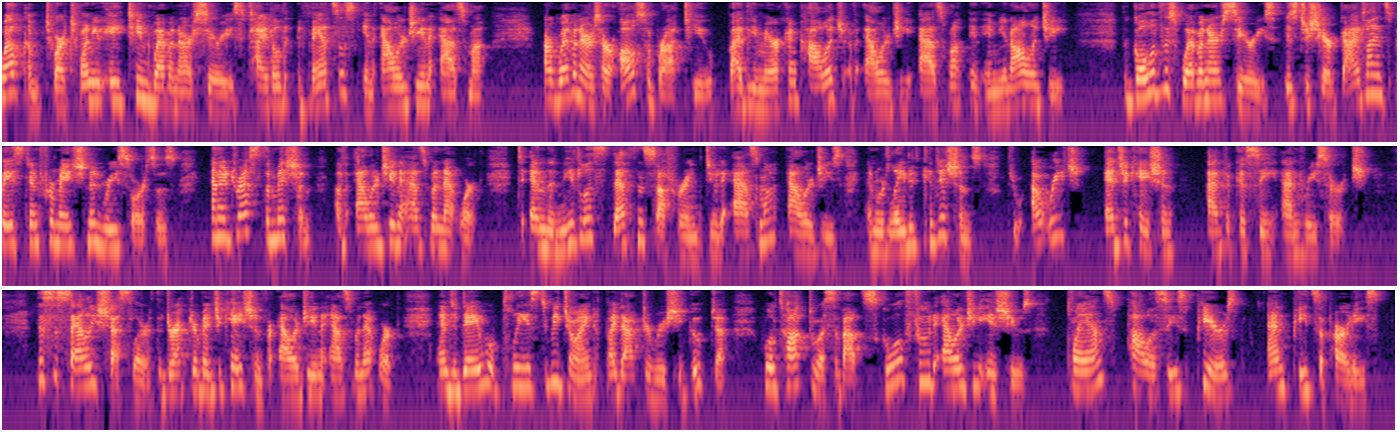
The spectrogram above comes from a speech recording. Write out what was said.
Welcome to our 2018 webinar series titled Advances in Allergy and Asthma. Our webinars are also brought to you by the American College of Allergy, Asthma, and Immunology. The goal of this webinar series is to share guidelines-based information and resources and address the mission of Allergy and Asthma Network to end the needless death and suffering due to asthma, allergies, and related conditions through outreach, education, advocacy, and research. This is Sally Schoessler, the Director of Education for Allergy and Asthma Network, and today we're pleased to be joined by Dr. Ruchi Gupta, who will talk to us about school food allergy issues, plans, policies, peers, and pizza parties.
